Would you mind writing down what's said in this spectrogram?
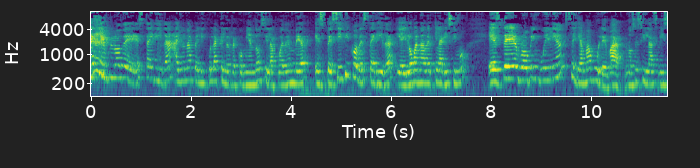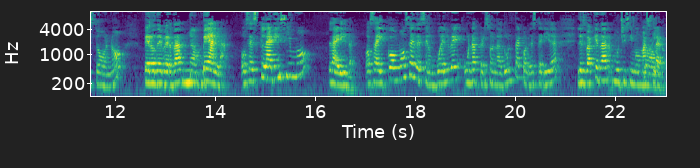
ejemplo de esta herida, hay una película que les recomiendo si la pueden ver específico de esta herida y ahí lo van a ver clarísimo. Es de Robin Williams, se llama Boulevard. No sé si la has visto o no, pero de verdad, no. véanla. O sea, es clarísimo la herida. O sea, y cómo se desenvuelve una persona adulta con esta herida, les va a quedar muchísimo más claro.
